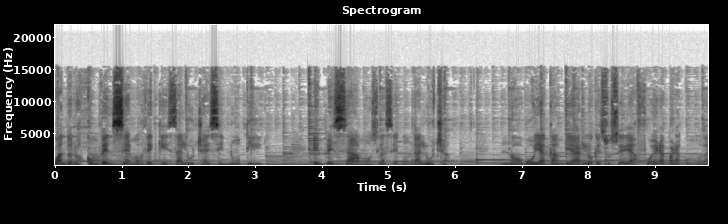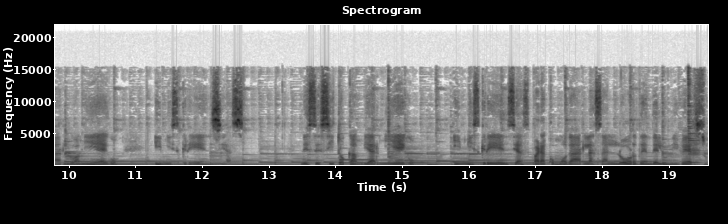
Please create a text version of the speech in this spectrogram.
Cuando nos convencemos de que esa lucha es inútil, empezamos la segunda lucha. No voy a cambiar lo que sucede afuera para acomodarlo a mi ego y mis creencias. Necesito cambiar mi ego, y mis creencias para acomodarlas al orden del universo.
